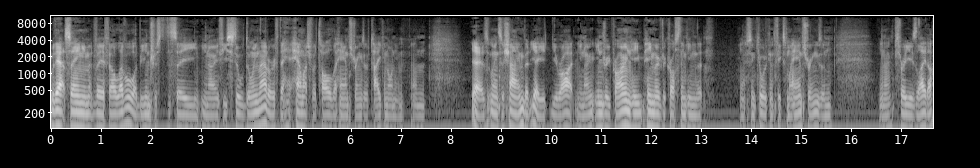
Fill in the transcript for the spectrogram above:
without seeing him at VFL level, I'd be interested to see, you know, if he's still doing that or if the how much of a toll the hamstrings have taken on him. And yeah, it's, I mean, it's a shame, but yeah, you, are right. You know, injury prone. He he moved across thinking that you know St Kilda can fix my hamstrings, and you know, three years later,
